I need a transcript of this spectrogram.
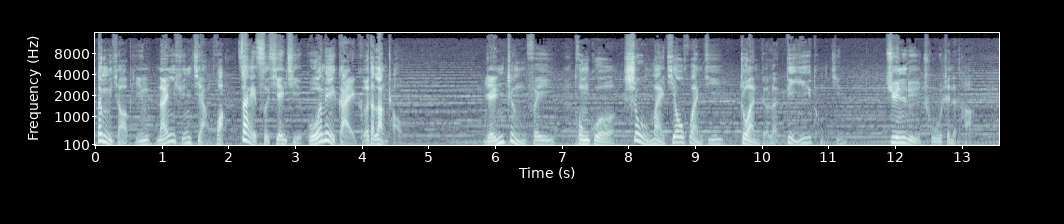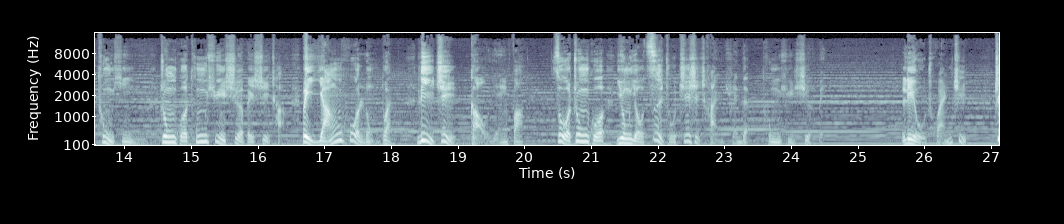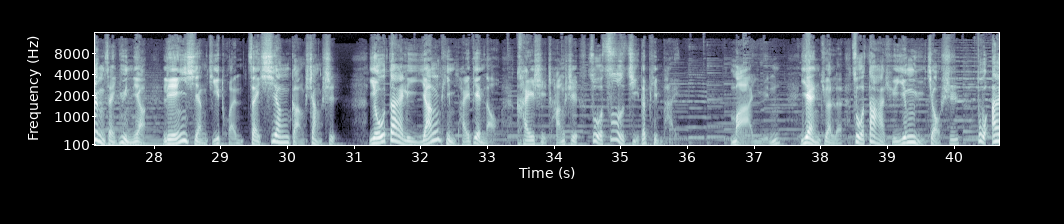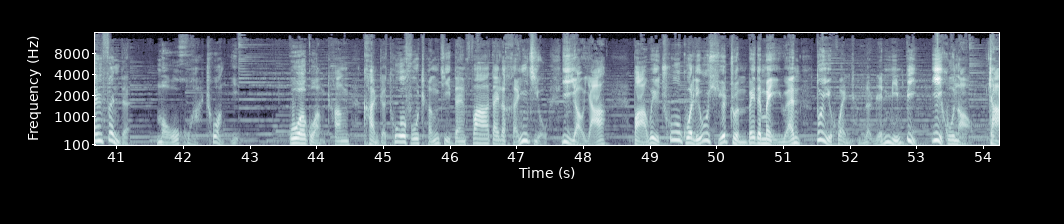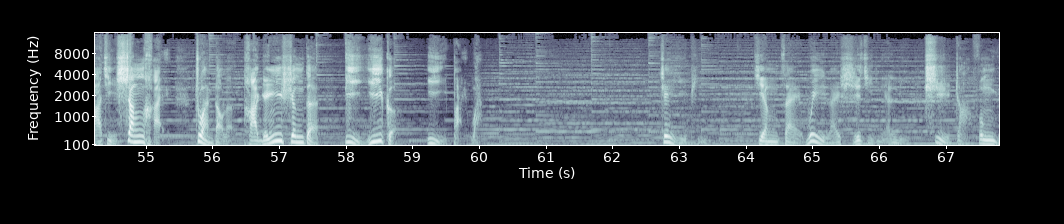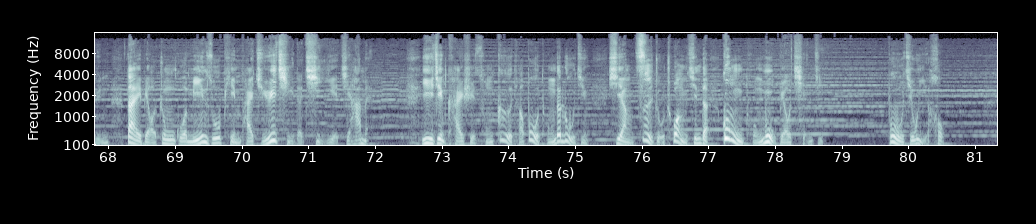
邓小平南巡讲话再次掀起国内改革的浪潮。任正非通过售卖交换机。赚得了第一桶金，军旅出身的他，痛心于中国通讯设备市场被洋货垄断，立志搞研发，做中国拥有自主知识产权的通讯设备。柳传志正在酝酿联想集团在香港上市，由代理洋品牌电脑开始尝试做自己的品牌。马云。厌倦了做大学英语教师，不安分的谋划创业。郭广昌看着托福成绩单发呆了很久，一咬牙，把为出国留学准备的美元兑换成了人民币，一股脑扎进商海，赚到了他人生的第一个一百万。这一批将在未来十几年里。叱咤风云、代表中国民族品牌崛起的企业家们，已经开始从各条不同的路径向自主创新的共同目标前进。不久以后，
